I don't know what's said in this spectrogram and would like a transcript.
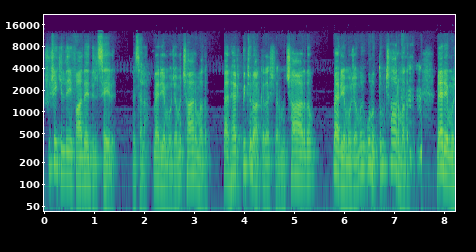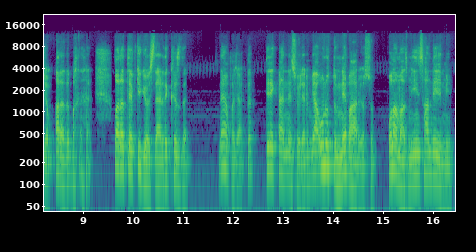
şu şekilde ifade edilseydi. Mesela Meryem hocamı çağırmadım. Ben her bütün arkadaşlarımı çağırdım. Meryem hocamı unuttum çağırmadım. Meryem hocam aradı bana, bana tepki gösterdi kızdı. Ne yapacaktı? Direkt ben ne söylerim? Ya unuttum ne bağırıyorsun? Olamaz mı? İnsan değil miyim?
